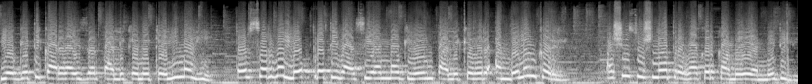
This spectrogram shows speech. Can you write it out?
योग्य ती कारवाई जर पालिकेने केली नाही तर सर्व लोकप्रतिवासियांना घेऊन पालिकेवर आंदोलन करेल अशी सूचना प्रभाकर कांबळे यांनी दिली.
